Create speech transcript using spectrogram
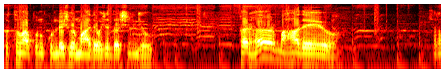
प्रथम आपण कुंडेश्वर महादेवाचे दर्शन घेऊ. हर हर महादेव. चला.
